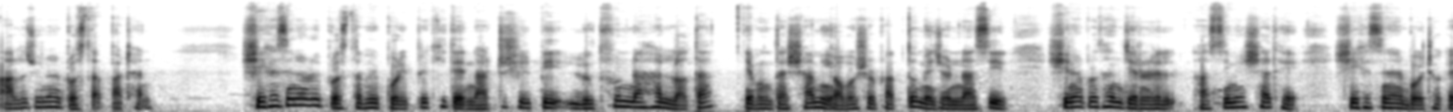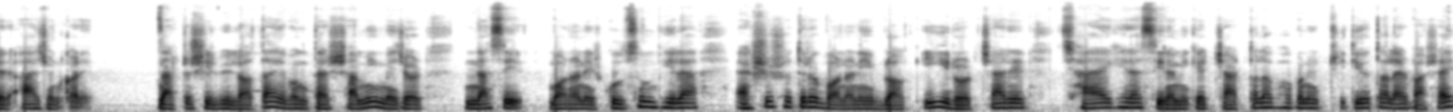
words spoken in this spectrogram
আলোচনার প্রস্তাব পাঠান। শেখ হাসিনার ওই প্রস্তাবের পরিপ্রেক্ষিতে নাট্যশিল্পী লুৎফুন নাহার লতা এবং তার স্বামী অবসরপ্রাপ্ত মেজর নাসির সেনাপ্রধান জেনারেল নাসিমের সাথে শেখ হাসিনার বৈঠকের আয়োজন করে। নাট্যশিল্পী লতা এবং তার স্বামী মেজর নাসির বনানীর কুলসুম ভিলা একশো সতেরো বনানী ব্লক ই রোড চারের ছায়া ঘেরা সিরামিকের চারতলা ভবনের তৃতীয় তলার বাসায়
